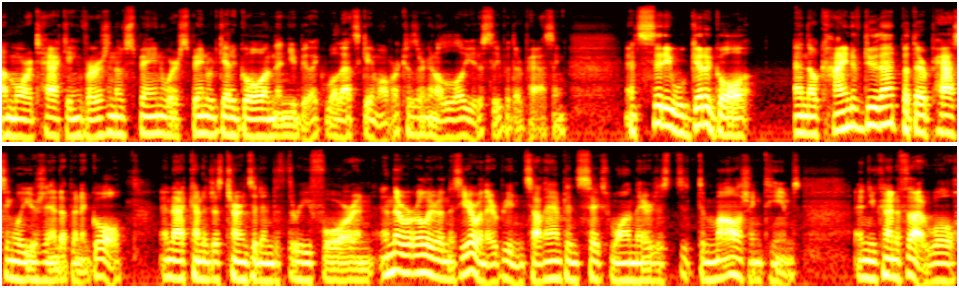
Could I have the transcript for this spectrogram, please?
a more attacking version of Spain, where Spain would get a goal and then you'd be like, well, that's game over because they're going to lull you to sleep with their passing. And City will get a goal and they'll kind of do that, but their passing will usually end up in a goal. And that kind of just turns it into 3 4. And, and they were earlier in this year when they were beating Southampton 6 1. They were just demolishing teams. And you kind of thought, well,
